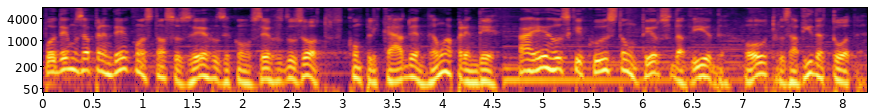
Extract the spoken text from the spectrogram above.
Podemos aprender com os nossos erros e com os erros dos outros. Complicado é não aprender. Há erros que custam um terço da vida, outros a vida toda.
